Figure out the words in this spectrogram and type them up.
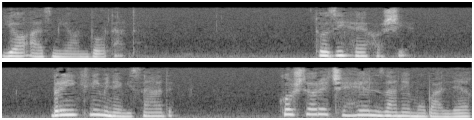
یا از میان بردند. توضیح هاشیه برینکلی می نویسد کشتار چهل زن مبلغ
